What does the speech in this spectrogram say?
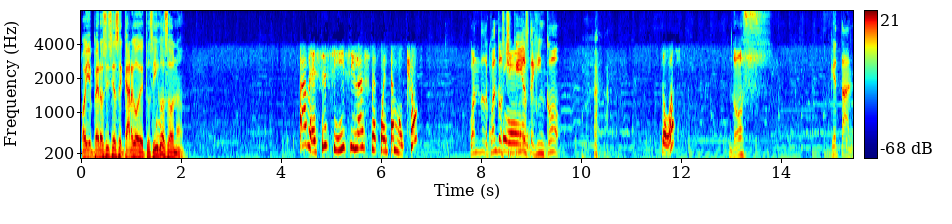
Oye, pero sí se hace cargo de tus hijos o no? A veces sí, sí las frecuenta mucho. ¿Cuántos, cuántos chiquillos te jincó? Dos. Dos. ¿Qué tal?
